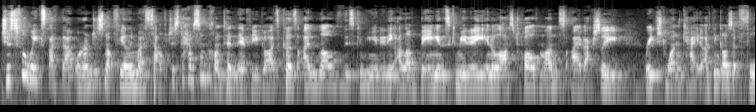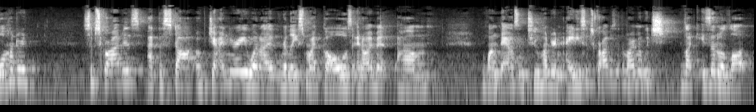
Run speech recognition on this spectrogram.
Just for weeks like that where I'm just not feeling myself, just to have some content there for you guys because I love this community. I love being in this community. In the last 12 months, I've actually reached 1K. I think I was at 400 subscribers at the start of January when I released my goals and I'm at um, 1,280 subscribers at the moment, which like isn't a lot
